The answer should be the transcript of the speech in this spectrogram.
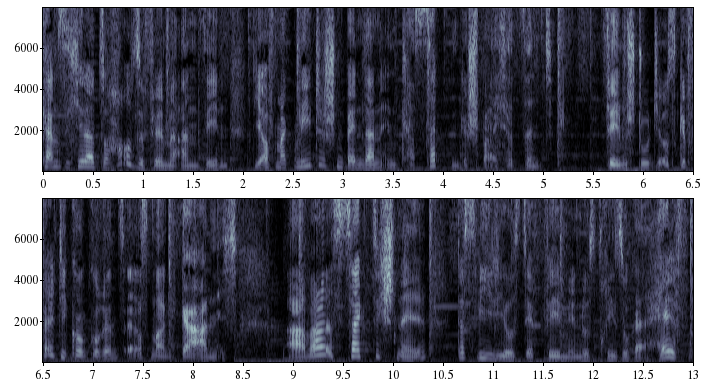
kann sich jeder zu Hause Filme ansehen, die auf magnetischen Bändern in Kassetten gespeichert sind. Filmstudios gefällt die Konkurrenz erstmal gar nicht. Aber es zeigt sich schnell, dass Videos der Filmindustrie sogar helfen.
